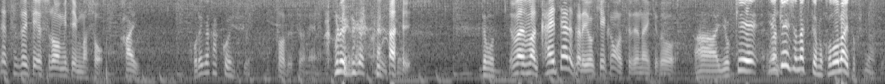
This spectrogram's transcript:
で続いて後ろを見てみましょう。はい。これがかっこいいんですよ。そうですよね。これがかっこいいんですよ、はいでもまあまあ変えてあるから余計かもしれないけど。あー余計余計じゃなくてもこのライト好きなんですよ。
